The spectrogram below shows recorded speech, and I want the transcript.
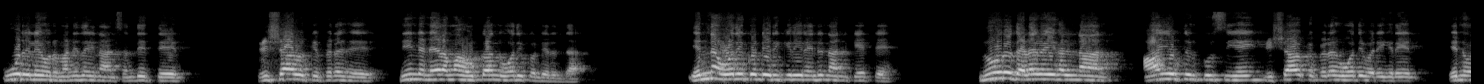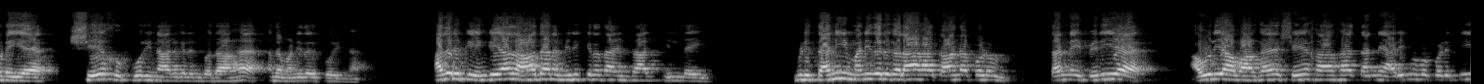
ஊரிலே ஒரு மனிதை நான் சந்தித்தேன். ரிஷாவுக்கு பிறகு நீண்ட நேரமாக உட்கார்ந்து ஓதிக்கொண்டிருந்தார். என்ன ஓதிக்கொண்டு இருக்கிறீர் என்று நான் கேட்டேன். நூறு தடவைகள் நான் ஆயத்துல் குர்சியை இஷாவுக்கு பிறகு ஓதி வருகிறேன். என்னுடைய ஷேகு கூறினார்கள் என்பதாக அந்த மனிதர் கூறினார். அதற்கு எங்கேயாவது ஆதாரம் இருக்கிறதா என்றால் இல்லை. இப்படி தனி மனிதர்களாக காணப்படும் தன்னை பெரிய அவுளியாவாக ஷேகாக தன்னை அறிமுகப்படுத்தி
